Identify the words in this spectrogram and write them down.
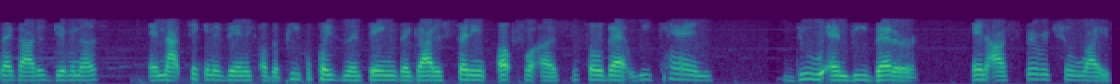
that God has given us and not taking advantage of the people, places, and things that God is setting up for us so that we can do and be better in our spiritual life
